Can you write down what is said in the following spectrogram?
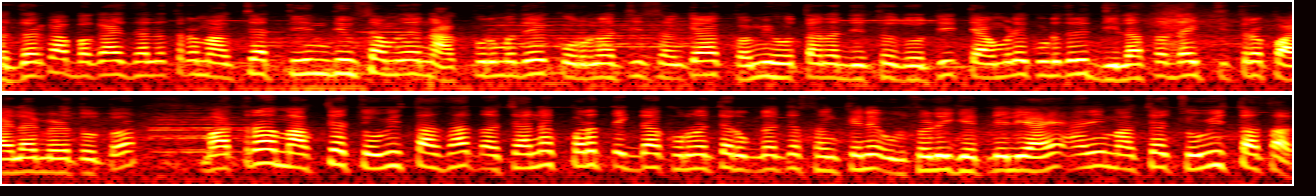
जर का बघायचं झालं तर मागच्या तीन दिवसामध्ये नागपूरमध्ये कोरोनाची संख्या कमी होताना दिसत होती. त्यामुळे कुठेतरी दिलासादायक चित्र पाहायला मिळत होतं. मात्र मागच्या चोवीस तासात अचानक परत एकदा कोरोनाच्या रुग्णांच्या संख्येने उसळी घेतलेली आहे आणि मागच्या चोवीस तासात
